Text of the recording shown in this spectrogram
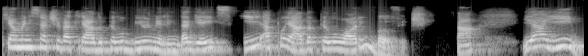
que é uma iniciativa criada pelo Bill e Melinda Gates e apoiada pelo Warren Buffett, tá? E aí,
